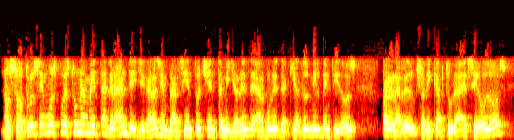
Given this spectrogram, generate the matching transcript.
nosotros hemos puesto una meta grande, llegar a sembrar 180 millones de árboles de aquí al 2022 para la reducción y captura de CO2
